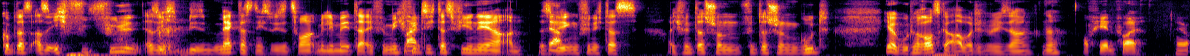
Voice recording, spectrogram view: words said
kommt das, also ich fühle, also ich merke das nicht so, diese 200 Millimeter. Für mich Nein. fühlt sich das viel näher an. Deswegen finde ich das, ich finde das schon, finde das schon gut, ja, gut herausgearbeitet, würde ich sagen, ne? Auf jeden Fall. Ja.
